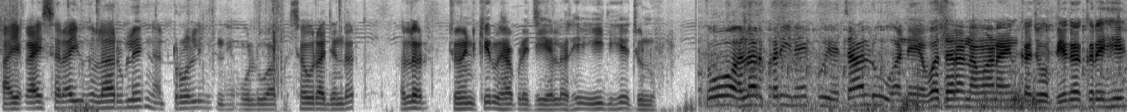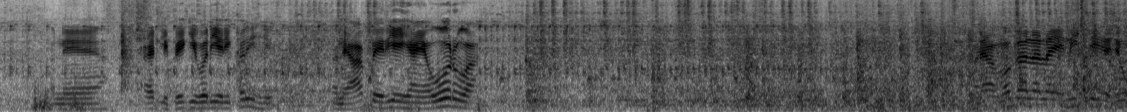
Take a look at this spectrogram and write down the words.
આ એક આઈસર આવ્યું છે લારું લઈને ટ્રોલી અને ઓલું આપણે સૌરાજ અંદર હલર જોઈન્ટ કર્યું છે આપણે, જે હલર છે એ જ છે જૂનું. તો હલર કરી નાખ્યું એ ચાલુ અને વધારાના માણા એનકા જો ભેગા કરે છે અને આટલી ભેગી વરિયાળી કરી છે અને આપણે રહીએ અહીંયા ઓરવા. અને આ મગાલાલા એ નીચે છે જો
